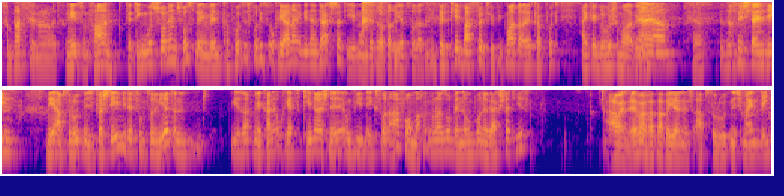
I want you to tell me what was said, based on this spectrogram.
Zum Basteln oder was? Nee, zum Fahren. Das Ding muss schon in Schuss bleiben. Wenn es kaputt ist, würde ich es auch gerne wieder in die Werkstatt geben, um das reparieren zu lassen. Ich bin kein Basteltyp. Ich mache da alles kaputt. Ja, glaube ich, schon mal erwähnt. Ja, ja, ja. Das ist nicht dein Ding. Nee, absolut nicht. Ich verstehe, wie das funktioniert. Und wie gesagt, mir kann auch jetzt keiner schnell irgendwie ein X von A vormachen oder so, wenn irgendwo eine Werkstatt ist. Aber selber reparieren ist absolut nicht mein Ding.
